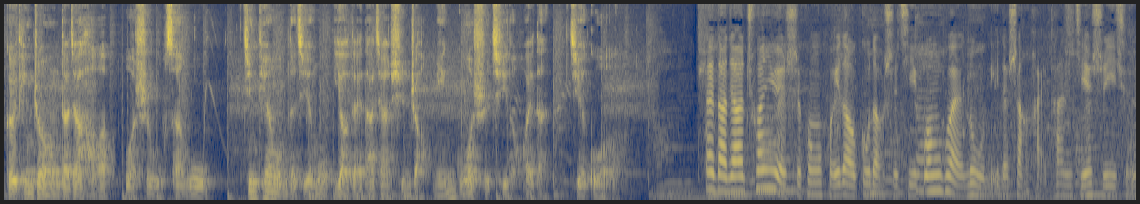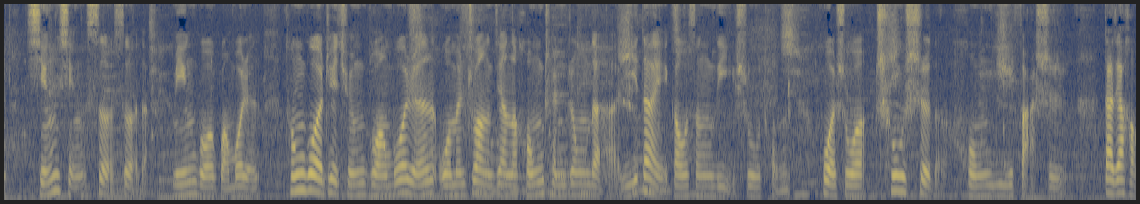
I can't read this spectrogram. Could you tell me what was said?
各位听众，大家好，我是五三五五。今天我们的节目要带大家寻找民国时期的坏蛋，结果带大家穿越时空，回到孤岛时期光怪陆离的上海滩，结识一群形形色色的民国广播人。通过这群广播人，我们撞见了红尘中的一代高僧李叔同，或说出世的红衣法师。大家好，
